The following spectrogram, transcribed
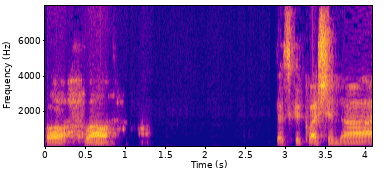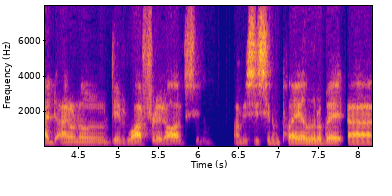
Oh well, that's a good question. Uh, I I don't know David Watford at all. I've seen him obviously seen him play a little bit, uh,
